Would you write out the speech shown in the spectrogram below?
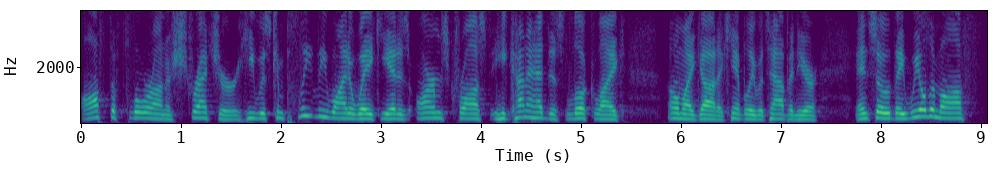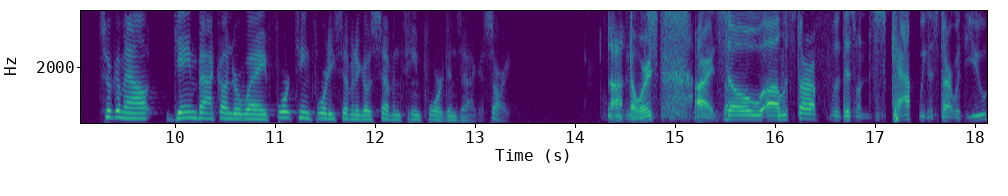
off the floor on a stretcher. He was completely wide awake. He had his arms crossed. He kind of had this look like, oh my God, I can't believe what's happened here. And so they wheeled him off, took him out, game back underway, 14 47 to go, 17 4 Gonzaga. Sorry. Ah, no worries. All right, so uh, let's start off with this one. Cap, we can start with you.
